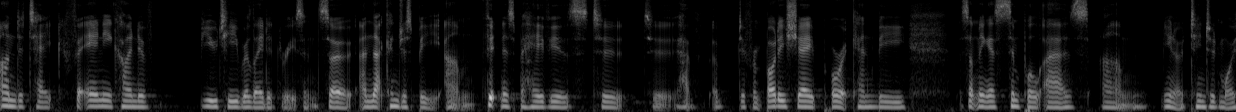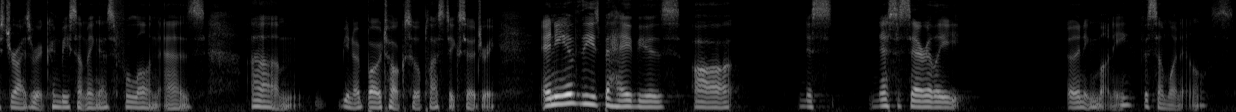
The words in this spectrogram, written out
undertake for any kind of beauty related reason. So, and that can just be um, fitness behaviors to, to have a different body shape, or it can be something as simple as, um, you know, tinted moisturizer. It can be something as full on as, um, you know, Botox or plastic surgery. Any of these behaviors are ne- necessarily earning money for someone else.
